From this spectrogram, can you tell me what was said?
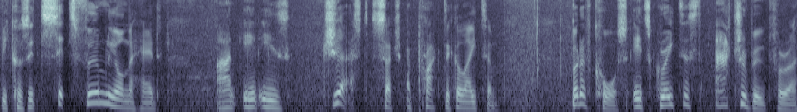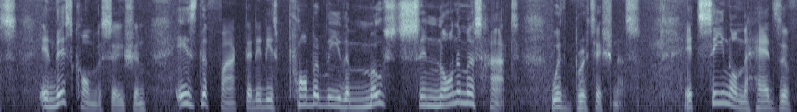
because it sits firmly on the head and it is just such a practical item. But of course, its greatest attribute for us in this conversation is the fact that it is probably the most synonymous hat with Britishness. It's seen on the heads of,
